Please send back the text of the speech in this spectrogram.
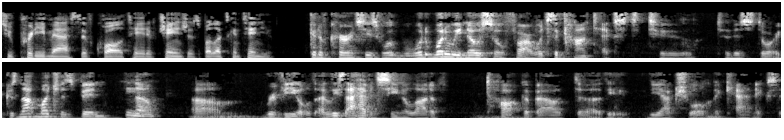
to pretty massive qualitative changes. But let's continue. Of currencies, what, what, what do we know so far? What's the context to to this story? Because not much has been no um, revealed. At least I haven't seen a lot of talk about uh, the the actual mechanics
